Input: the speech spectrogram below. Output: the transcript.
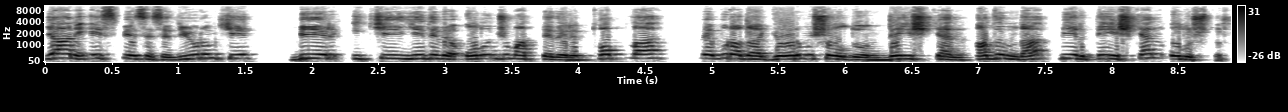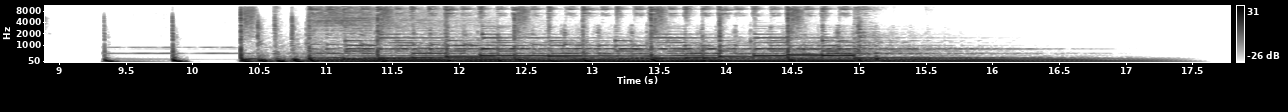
Yani SPSS'e diyorum ki 1, 2, 7 ve 10. maddeleri topla ve burada görmüş olduğun değişken adında bir değişken oluştur.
